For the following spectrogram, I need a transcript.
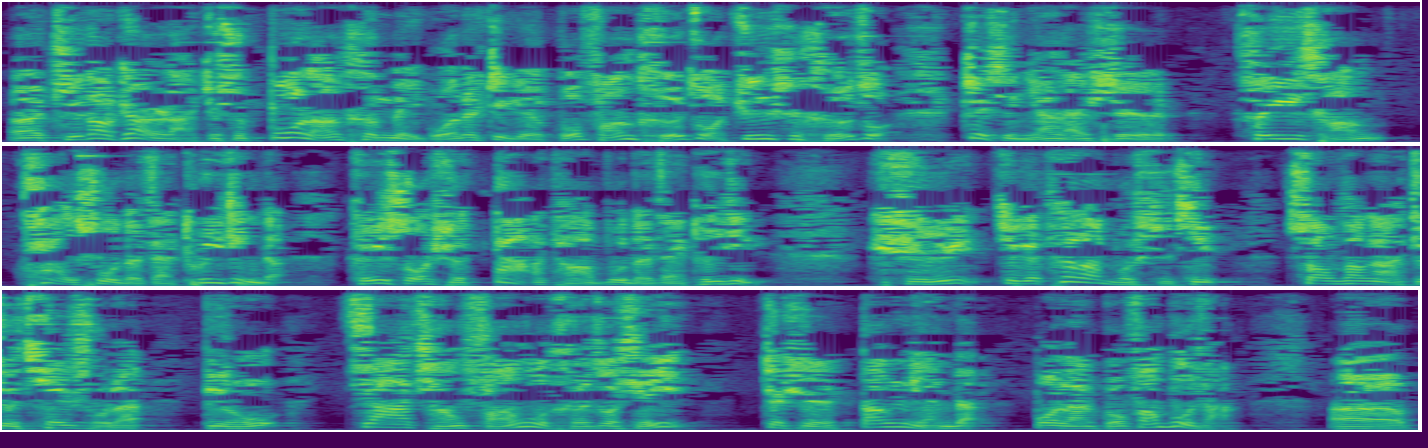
呃，提到这儿了，就是波兰和美国的这个国防合作、军事合作，这些年来是非常。快速的在推进的，可以说是大踏步的在推进。始于这个特朗普时期，双方啊就签署了，比如加强防务合作协议，这是当年的波兰国防部长，呃，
